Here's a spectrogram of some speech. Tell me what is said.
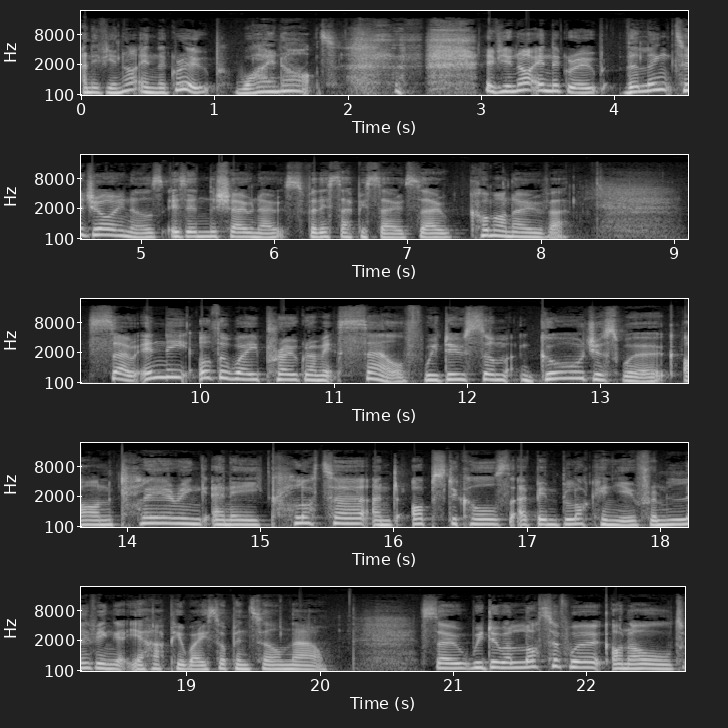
And if you're not in the group, why not? if you're not in the group, the link to join us is in the show notes for this episode, so come on over. So, in the Other Way program itself, we do some gorgeous work on clearing any clutter and obstacles that have been blocking you from living at your happy weight up until now. So we do a lot of work on old,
